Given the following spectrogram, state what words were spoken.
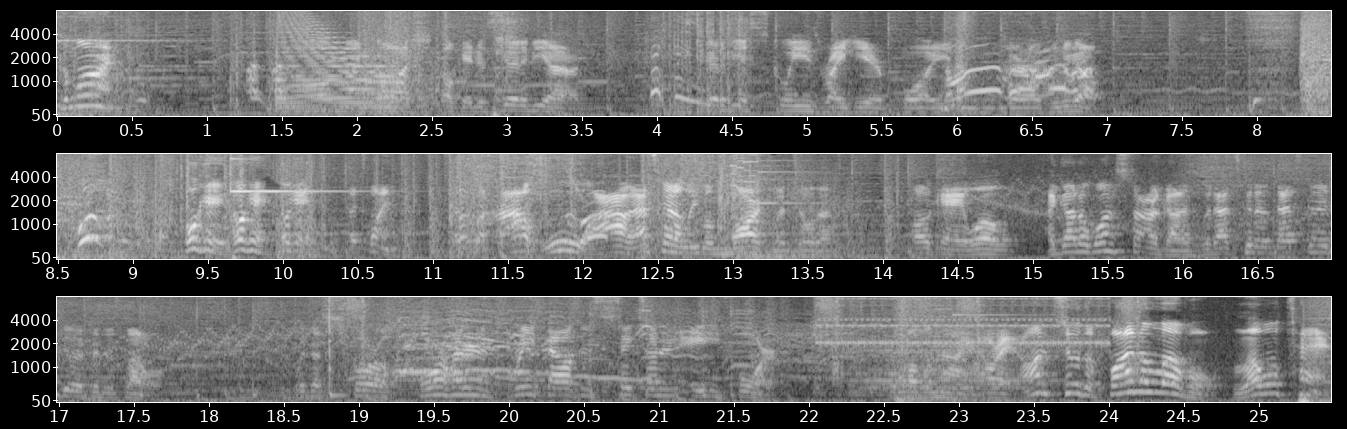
Come on! Oh my gosh. Okay, this is gonna be a this is gonna be a squeeze right here, boys and girls. Here we go. Woo! Okay, okay, okay. That's fine. Ow, ooh, wow, that's gonna leave a mark, Matilda. Okay, well, I got a one star, guys, but that's gonna that's gonna do it for this level. With a score of 403,684 level 9. Alright, on to the final level, level 10.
